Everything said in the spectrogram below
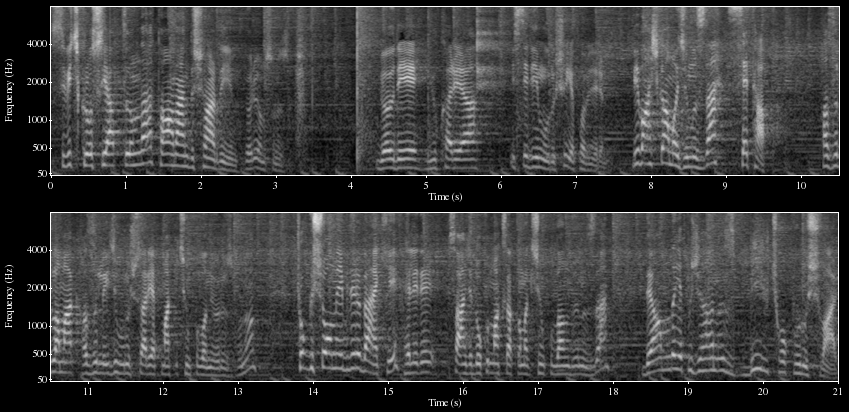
Switch cross'u yaptığımda tamamen dışarıdayım. Görüyor musunuz? Gövdeye, yukarıya istediğim vuruşu yapabilirim. Bir başka amacımız da setup. Hazırlamak, hazırlayıcı vuruşlar yapmak için kullanıyoruz bunu. Çok güçlü olmayabilir belki. Hele de sadece dokunmak, saklamak için kullandığınızda. Devamında yapacağınız birçok vuruş var.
